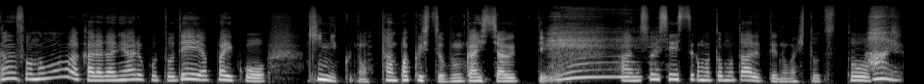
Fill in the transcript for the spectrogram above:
癌そのものが体にあることで、やっぱりこう筋肉のタンパク質を分解しちゃうっていう、あのそういう性質がもともとあるっていうのが一つと、はい、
